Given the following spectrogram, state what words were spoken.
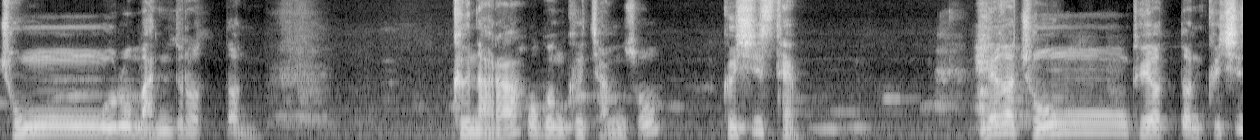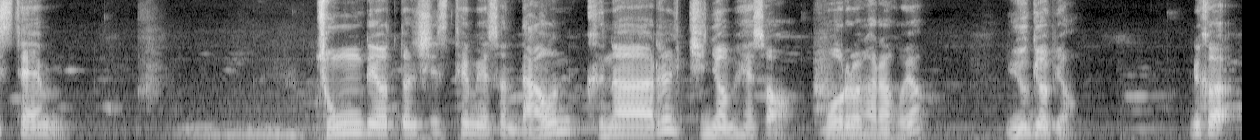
종으로 만들었던 그 나라 혹은 그 장소, 그 시스템. 내가 종 되었던 그 시스템, 종 되었던 시스템에서 나온 그날을 기념해서 뭐를 하라고요? 유교병. 그러니까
